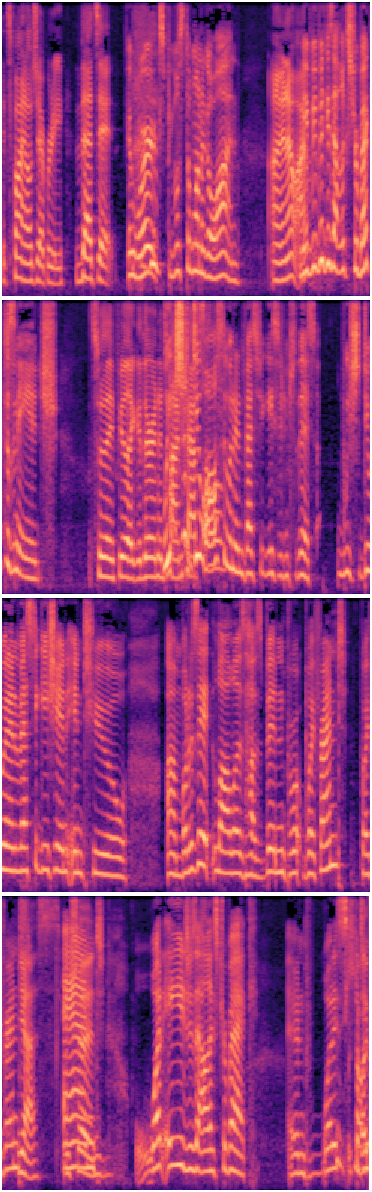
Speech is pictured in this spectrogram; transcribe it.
it's Final Jeopardy. That's it. It works. People still want to go on. I know. Maybe because Alex Trebek doesn't age. so they feel like they're in a We time should capsule. do also an investigation into this. We should do an investigation into um, what is it? Lala's husband, bro- boyfriend, boyfriend. Yes, we and should. what age is Alex Trebek? And what is he doing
